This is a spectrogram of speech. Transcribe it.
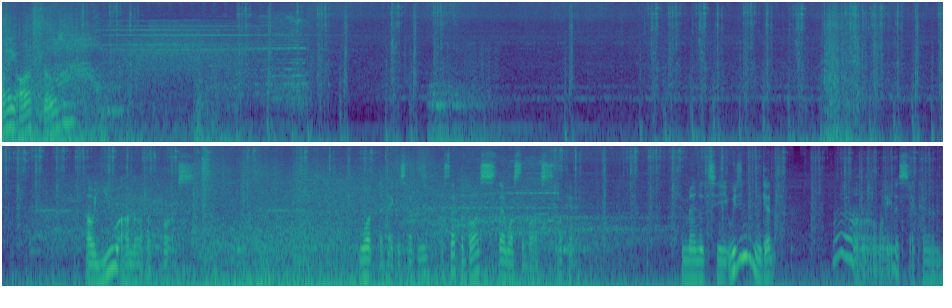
Are they all frozen? Oh, you are not, of course. What the heck is happening? Was that the boss? That was the boss. Okay. Humanity. We didn't even get... Oh, wait a second.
